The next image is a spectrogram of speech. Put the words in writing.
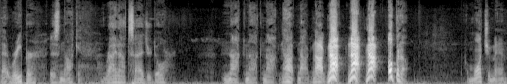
That Reaper is knocking right outside your door. Knock, knock, knock, knock, knock, knock, knock, knock, knock. Open up. I want you, man.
